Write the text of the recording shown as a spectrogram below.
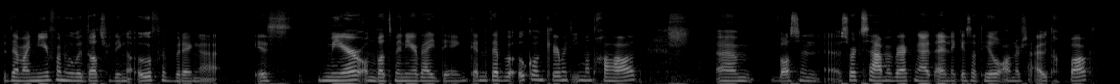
de manier van hoe we dat soort dingen overbrengen is meer omdat wanneer wij denken. En dat hebben we ook al een keer met iemand gehad. Um, was een uh, soort samenwerking. Uiteindelijk is dat heel anders uitgepakt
